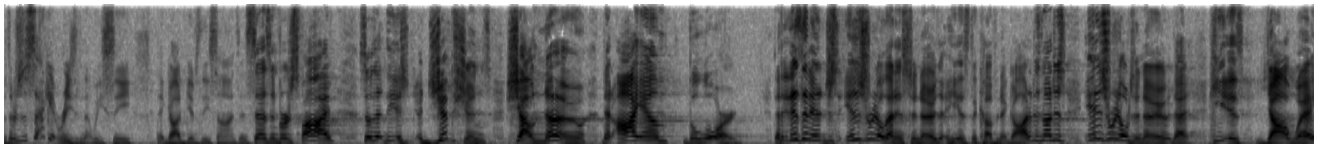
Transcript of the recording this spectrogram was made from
But there's a second reason that we see that God gives these signs. It says in verse 5 so that the Egyptians shall know that I am the Lord. That it isn't just Israel that is to know that He is the covenant God. It is not just Israel to know that He is Yahweh,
